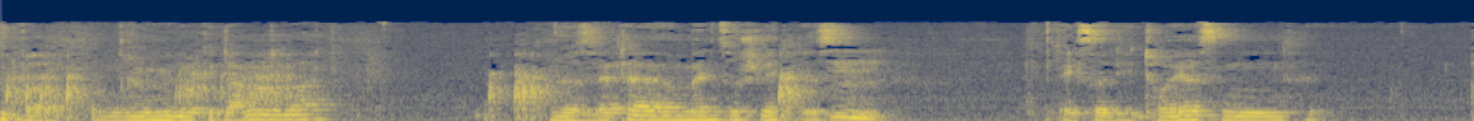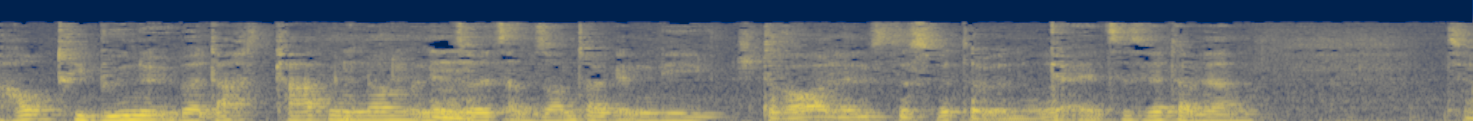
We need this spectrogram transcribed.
Super. Und wir haben mir noch Gedanken gemacht, wenn das Wetter im Moment so schlecht ist. Mhm. Extra die teuersten Haupttribüne überdacht Karten genommen und jetzt Mhm. soll es am Sonntag irgendwie Strahlendstes Wetter werden, oder? geilstes Wetter werden. Tja,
